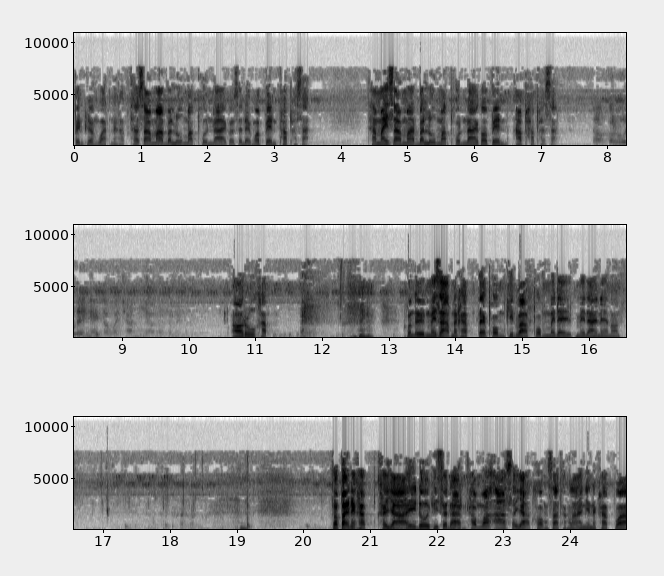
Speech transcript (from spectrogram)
เป็นเครื่องวัดนะครับ ถ้าสามารถบรรลุมรรคผลได้ก็แสดงว่าเป็นพระพสัตถ้าไม่สามารถบรรลุมรรคผลได้ก็เป็นอภพสัตก็รู้ได้ไงครับว่าชาตินี้เราจะไม่อ๋อรู้ครับ คนอื่นไม่ทราบนะครับ แต่ผมคิดว่าผมไม่ได้ไม่ได้แน่นอน ต่อไปนะครับ ขยายโดยพิสดารคำว่าอาสยะของสัตว์ทั้งหลายนี่นะครับว่า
